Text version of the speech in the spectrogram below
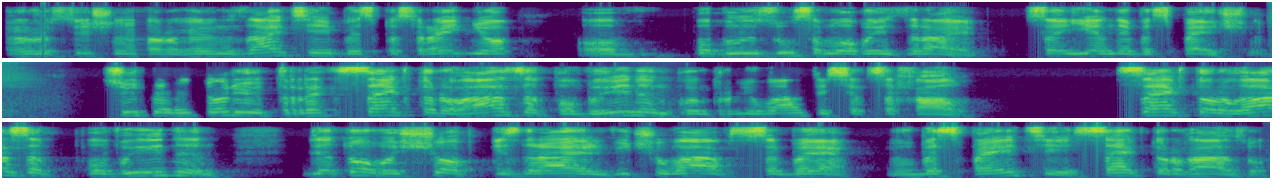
терористичної організації безпосередньо о, поблизу самого Ізраїлю. Це є небезпечним. Цю територію сектор Газа повинен контролюватися Цахал. Сектор Газа повинен для того, щоб Ізраїль відчував себе в безпеці. Сектор газу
